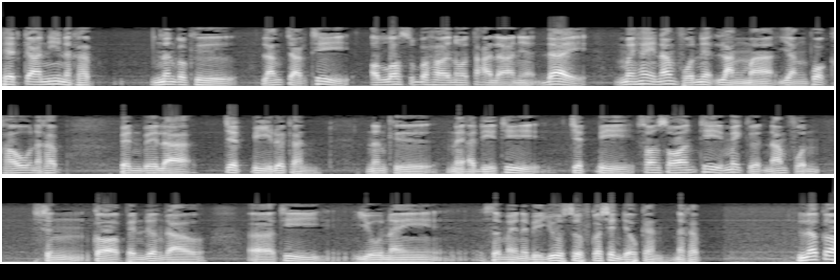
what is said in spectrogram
เหตุการณ์นี้นะครับ นั่นก็คือหลังจากที่อัลลอฮ์ سبحانه และ تعالى เนี่ยได้ไม่ให้น้ำฝนเนี่ยหลั่งมายังพวกเขานะครับ เป็นเวลา เจ็ดปีด้วยกัน นั่นคือในอดีตที่เจ็ดปีซ้อนๆที่ไม่เกิดน้ำฝน ซึ่งก็เป็นเรื่องราวที่อยู่ในสมัยนบียูซุฟก็เช่นเดียวกันนะครับ แล้วก็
